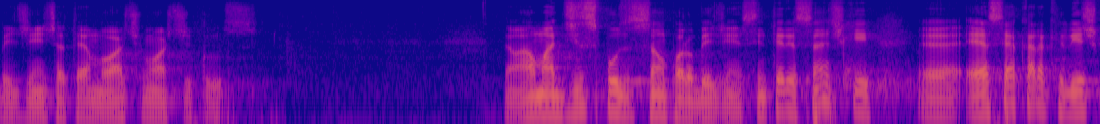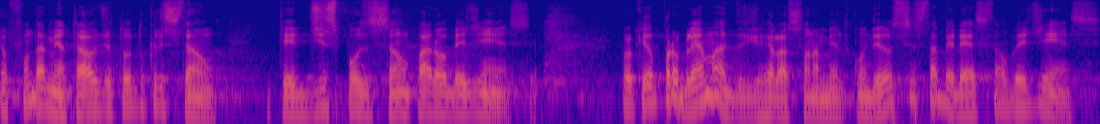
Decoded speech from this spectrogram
obediente até a morte, morte de cruz. Então, há uma disposição para a obediência. Interessante que é, essa é a característica fundamental de todo cristão, ter disposição para a obediência. Porque o problema de relacionamento com Deus se estabelece na obediência.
